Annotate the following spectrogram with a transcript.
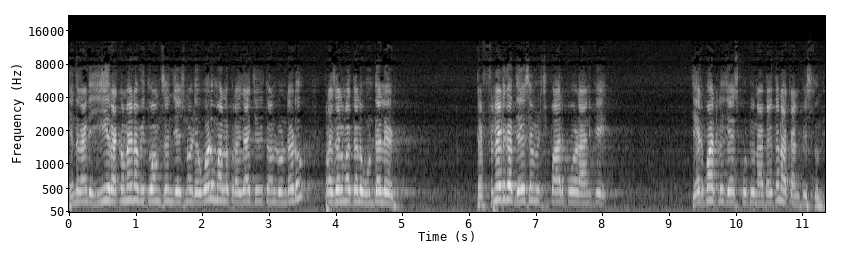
ఎందుకంటే ఈ రకమైన విధ్వంసం చేసినోడు ఎవడు మళ్ళీ ప్రజా జీవితంలో ఉండడు ప్రజల మధ్యలో ఉండలేడు. డెఫినెట్గా దేశం విడిచి పారిపోవడానికి ఏర్పాట్లు చేసుకుంటున్నట్టయితే నాకు అనిపిస్తుంది.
